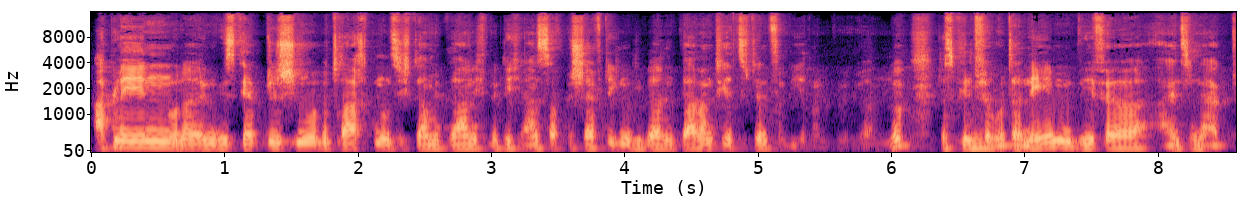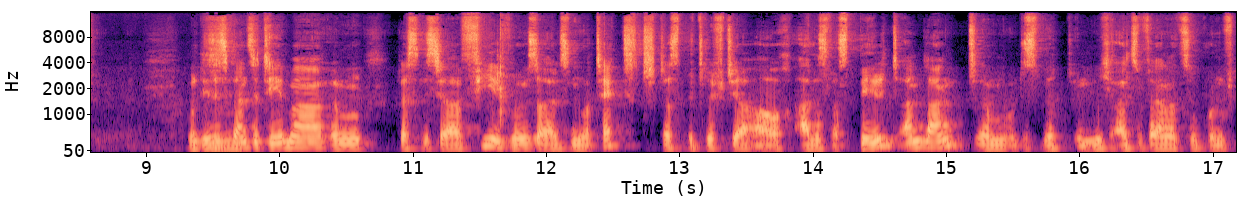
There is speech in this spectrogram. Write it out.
ablehnen oder irgendwie skeptisch nur betrachten und sich damit gar nicht wirklich ernsthaft beschäftigen, die werden garantiert zu den Verlierern. Ne? Das gilt für mhm. Unternehmen wie für einzelne Akteure. Und dieses mhm. ganze Thema, ähm, das ist ja viel größer als nur Text. Das betrifft ja auch alles, was Bild anlangt. Ähm, und es wird in nicht allzu ferner Zukunft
